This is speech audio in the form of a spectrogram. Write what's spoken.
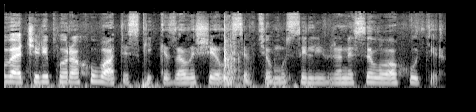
ввечері порахувати, скільки залишилося в цьому селі, вже не село, а хутір.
